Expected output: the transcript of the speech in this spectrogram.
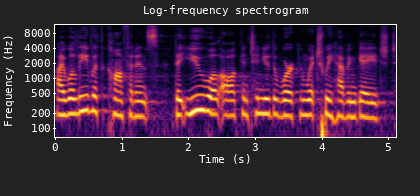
I will leave with confidence that you will all continue the work in which we have engaged.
